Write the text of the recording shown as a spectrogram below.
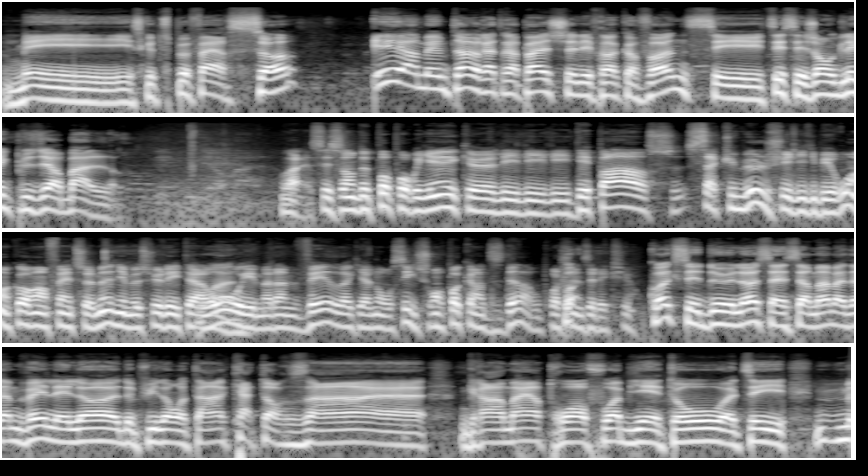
Mais est-ce que tu peux faire ça? Et en même temps un rattrapage chez les francophones, c'est jongler avec plusieurs balles. Oui, c'est sans doute pas pour rien que les, les, départs s'accumulent chez les libéraux. Encore en fin de semaine, il y a M. Leitao et Mme Veil qui ont annoncé qu'ils ne seront pas candidats aux prochaines élections. Quoi que ces deux-là, sincèrement, Mme Veil est là depuis longtemps, 14 ans, euh, grand-mère trois fois bientôt. Euh, M.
